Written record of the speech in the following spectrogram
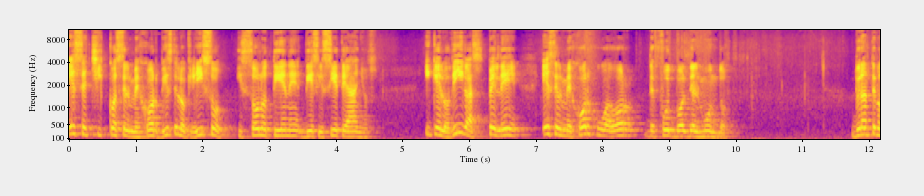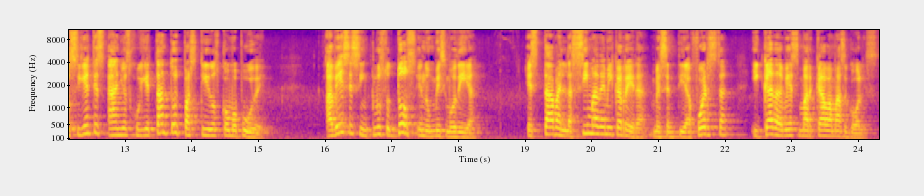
Ese chico es el mejor, ¿viste lo que hizo? Y solo tiene 17 años. Y que lo digas, Pelé es el mejor jugador de fútbol del mundo. Durante los siguientes años jugué tantos partidos como pude, a veces incluso dos en un mismo día. Estaba en la cima de mi carrera, me sentía fuerza y cada vez marcaba más goles.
